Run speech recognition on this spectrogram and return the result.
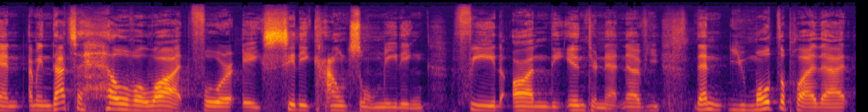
And I mean, that's a hell of a lot for a city council meeting feed on the internet. Now, if you then you multiply that,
